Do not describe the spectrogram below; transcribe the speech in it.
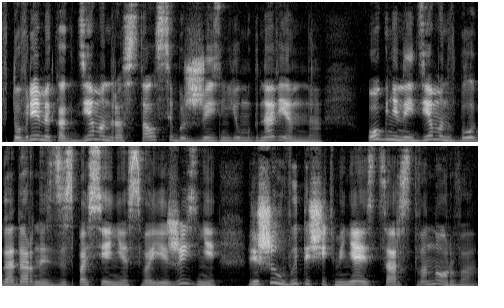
в то время как демон расстался бы с жизнью мгновенно. Огненный демон в благодарность за спасение своей жизни решил вытащить меня из царства Норва.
